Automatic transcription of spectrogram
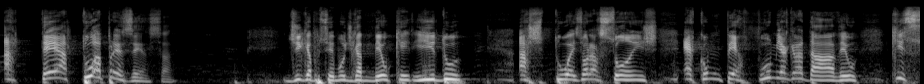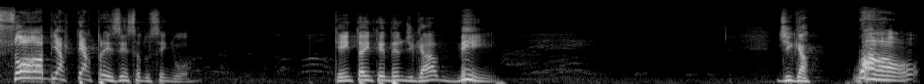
até a tua presença. Diga para o seu irmão, diga, meu querido, as tuas orações é como um perfume agradável que sobe até a presença do Senhor. Quem está entendendo, diga amém. Diga, uau!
